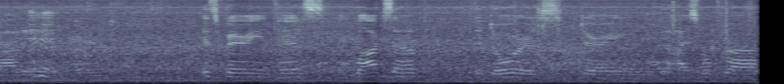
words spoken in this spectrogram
about it. Mhm. And it's very intense. It locks up the doors during the high school prom.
